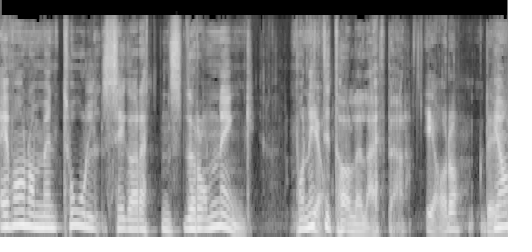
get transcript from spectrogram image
Jeg var nå mentolsigarettens dronning på 90-tallet, Leif Berr. Ja da, det, Ja.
